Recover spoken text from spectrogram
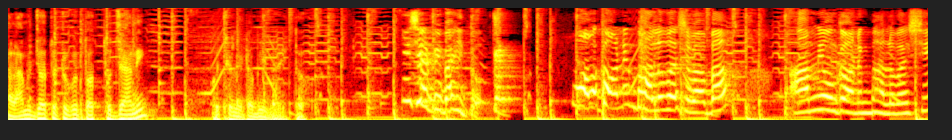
আর আমি যতটুকু তথ্য জানি ওই ছেলেটা বিবাহিত কিসের বিবাহিত ও আমাকে অনেক ভালোবাসে বাবা আমি ওকে অনেক ভালোবাসি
